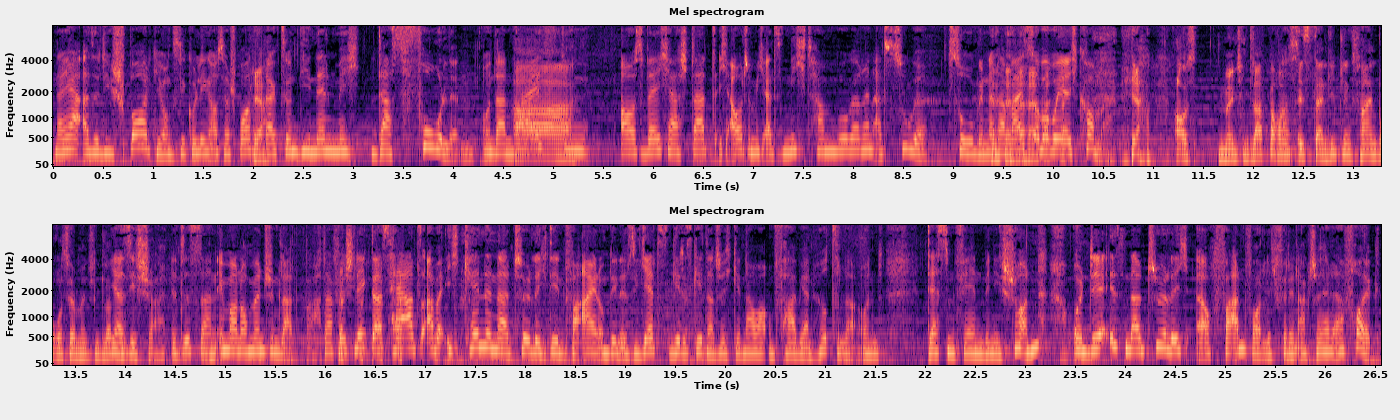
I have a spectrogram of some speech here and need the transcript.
Naja, also die Sportjungs, die Kollegen aus der Sportredaktion, ja. die nennen mich das Fohlen. Und dann ah. weißt du, aus welcher Stadt. Ich oute mich als Nicht-Hamburgerin, als Zugezogene. Dann weißt du aber, woher ich komme. Ja, aus Mönchengladbach. Und aus ist dein Lieblingsverein Borussia Mönchengladbach? Ja, sicher. Es ist dann immer noch Mönchengladbach. Dafür schlägt das Herz. Aber ich kenne natürlich den Verein, um den es jetzt geht. Es geht natürlich genauer um Fabian Hürzeler. Und dessen Fan bin ich schon. Und der ist natürlich auch verantwortlich für den aktuellen Erfolg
